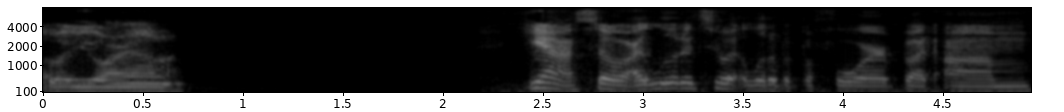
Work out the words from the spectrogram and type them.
How about you, Ariana? Yeah, so I alluded to it a little bit before, but um,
